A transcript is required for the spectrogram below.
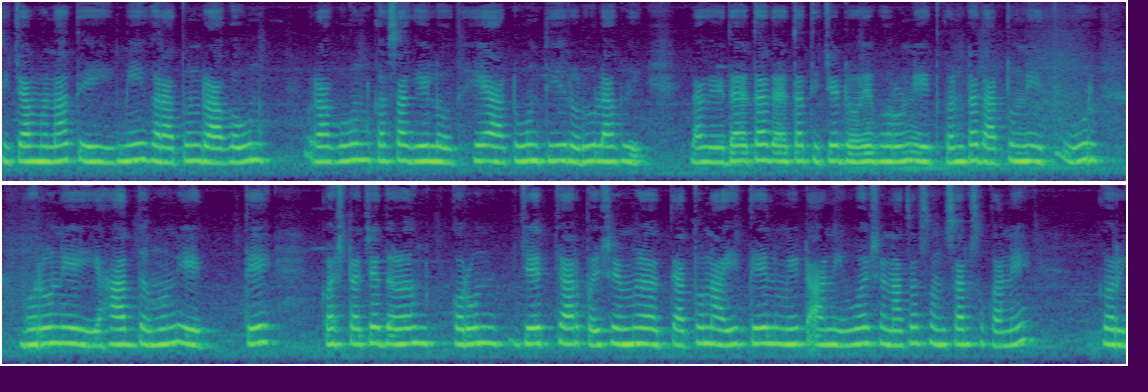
तिच्या मनात येई. मी घरातून रागवून रागवून कसा गेलोत हे आठवून ती रडू लागली. लागली दळता दळता तिचे डोळे भरून येत. कंठ दाटून येत. ऊर भरून येई. हात दमून येत. ते कष्टाचे दळण करून जे चार पैसे मिळत त्यातून आई तेल मीठ आणि व क्षणाचा संसार सुखाने करी.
